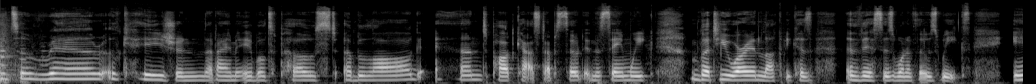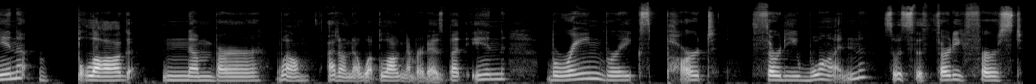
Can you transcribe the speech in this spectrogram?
It's a rare occasion that I'm able to post a blog and podcast episode in the same week, but you are in luck because this is one of those weeks. In blog number, well, I don't know what blog number it is, but in Brain Breaks Part 31, so it's the 31st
